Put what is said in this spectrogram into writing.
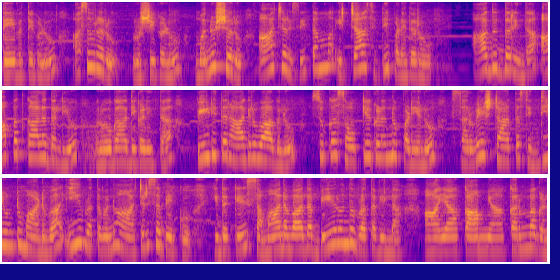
ದೇವತೆಗಳು, ಅಸುರರು, ಋಷಿಗಳು, ಮನುಷ್ಯರು ಆಚರಿಸಿ ತಮ್ಮ ಇಚ್ಛಾಸಿದ್ಧಿ ಪಡೆದರು. ಆದುದರಿಂದ ಆಪತ್ಕಾಲದಲ್ಲಿಯೂ ರೋಗಾದಿಗಳಿಂದ ಪೀಡಿತರಾಗಿರುವಾಗಲೂ ಸುಖ ಸೌಖ್ಯಗಳನ್ನು ಪಡೆಯಲು ಸರ್ವೇಷ್ಟಾರ್ಥ ಸಿದ್ಧಿಯುಂಟು ಮಾಡುವ ಈ ವ್ರತವನ್ನು ಆಚರಿಸಬೇಕು. ಇದಕ್ಕೆ ಸಮಾನವಾದ ಬೇರೊಂದು ವ್ರತವಿಲ್ಲ. ಆಯಾ ಕಾಮ್ಯ ಕರ್ಮಗಳ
